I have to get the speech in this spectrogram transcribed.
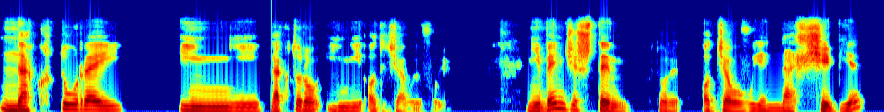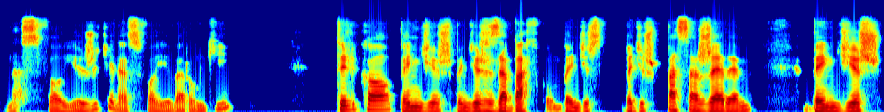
na której inni, na którą inni oddziaływują. Nie będziesz tym, który oddziałuje na siebie, na swoje życie, na swoje warunki, tylko będziesz, będziesz zabawką, będziesz, będziesz pasażerem, będziesz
